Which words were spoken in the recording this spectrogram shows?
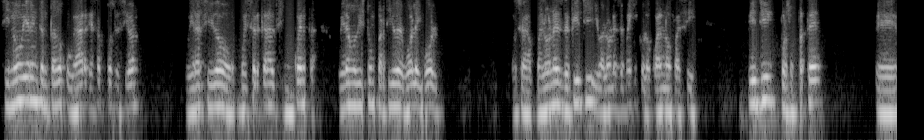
Si, no hubiera intentado jugar esa posesión, hubiera sido muy cercana al 50%. Hubiéramos visto un partido de voleibol. O sea, balones de Fiji y balones de México, lo cual no fue así. Fiji, por su parte, eh,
